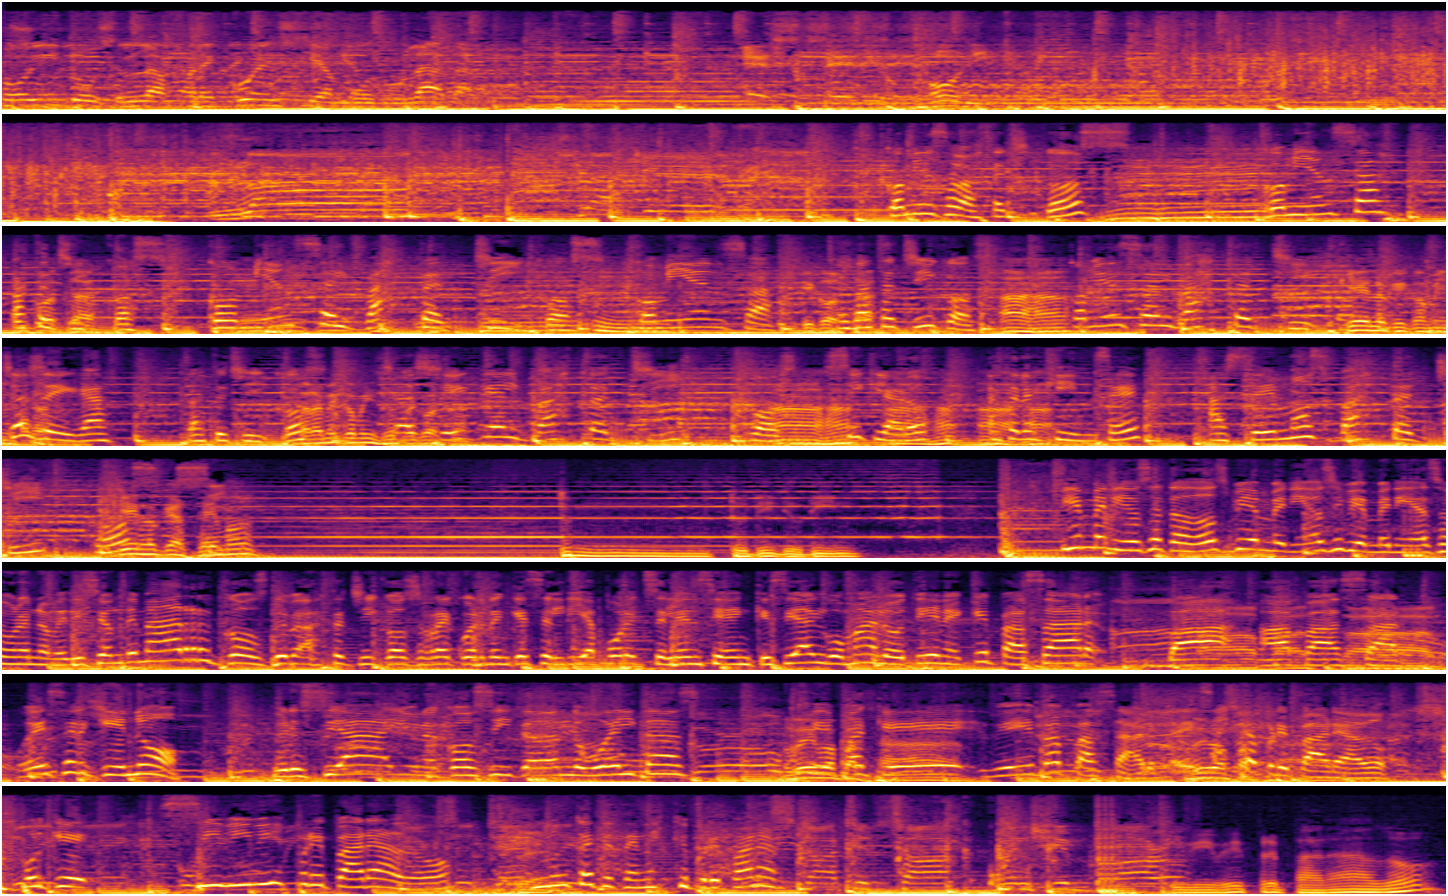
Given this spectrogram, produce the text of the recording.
tus oídos la frecuencia modulada. Estereofónica. Comienza Basta, chicos. Comienza Basta, cosa? chicos. Comienza el Basta, chicos. Comienza. ¿Qué cosa? El Basta, chicos. Ajá. Comienza el Basta, chicos. ¿Qué es lo que comienza? Ya llega. Basta, chicos. Para mí comienza Ya otra cosa. llega el Basta, chicos. Ajá, sí, claro. ajá, Hasta ajá. las 15. Hacemos Basta, chicos. ¿Qué es lo que hacemos? Tum. Bienvenidos a todos, bienvenidos y bienvenidas a una nueva edición de Marcos de Basta, chicos. Recuerden que es el día por excelencia en que si algo malo tiene que pasar, va a pasar. Puede ser que no, pero si hay una cosita dando vueltas, Re va a sepa pasar. que eh, va a pasar. A Está preparado. Porque si vivís preparado, nunca te tenés que preparar. Si vivís preparado,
